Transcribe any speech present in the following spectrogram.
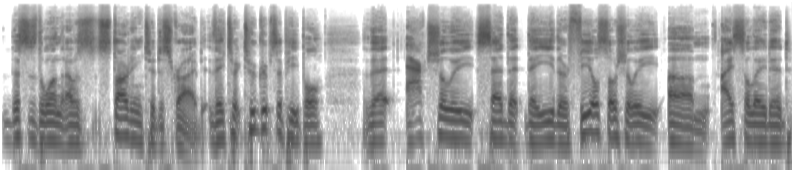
this is the one that i was starting to describe. They took two groups of people that actually said that they either feel socially um, isolated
